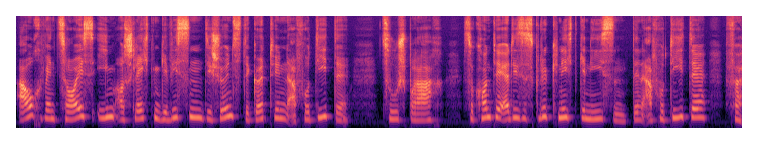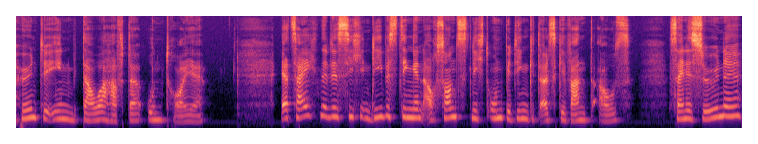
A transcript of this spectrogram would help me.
Auch wenn Zeus ihm aus schlechtem Gewissen die schönste Göttin Aphrodite zusprach, so konnte er dieses Glück nicht genießen, denn Aphrodite verhöhnte ihn mit dauerhafter Untreue. Er zeichnete sich in Liebesdingen auch sonst nicht unbedingt als gewandt aus. Seine Söhne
